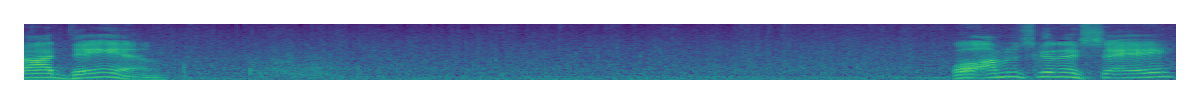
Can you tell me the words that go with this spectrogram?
God damn. Well, I'm just gonna say,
